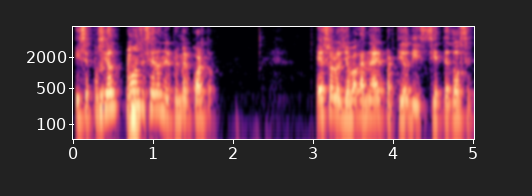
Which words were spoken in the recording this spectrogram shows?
Y se pusieron 11-0 en el primer cuarto. Eso los llevó a ganar el partido 17-12.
